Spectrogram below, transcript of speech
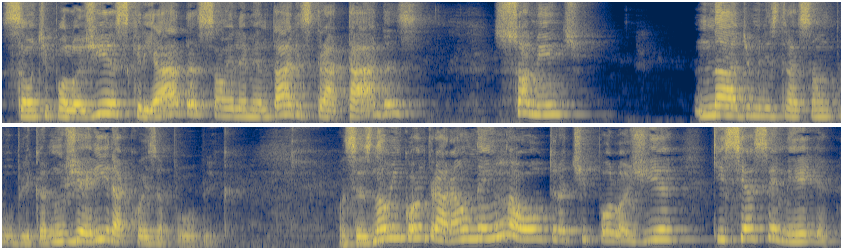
São tipologias criadas, são elementares tratadas somente na administração pública, no gerir a coisa pública. Vocês não encontrarão nenhuma outra tipologia que se assemelha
